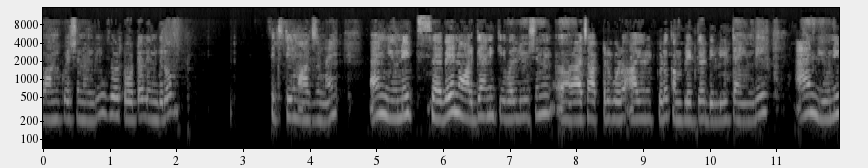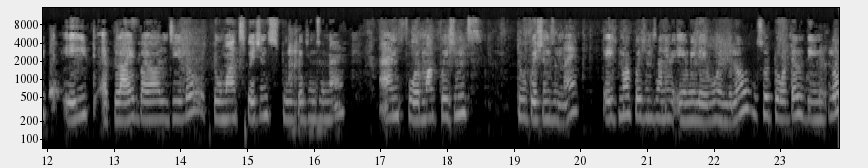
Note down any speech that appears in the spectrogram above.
one question ఉంది. సో టోటల్ ఇందులో సిక్స్టీన్ మార్క్స్ ఉన్నాయి. And unit seven organic evolution ఆ చాప్టర్ కూడా ఆ యూనిట్ కూడా కంప్లీట్గా డిలీట్ అయింది. అండ్ యూనిట్ ఎయిట్ అప్లైడ్ బయాలజీలో two marks questions two questions ఉన్నాయి. And four mark questions two questions ఉన్నాయి. ఎయిట్ మార్క్ క్వశ్చన్స్ అనేవి ఏమీ లేవు ఇందులో. సో టోటల్ దీంట్లో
